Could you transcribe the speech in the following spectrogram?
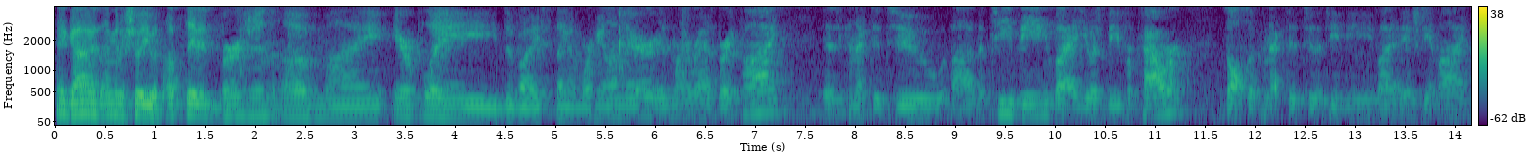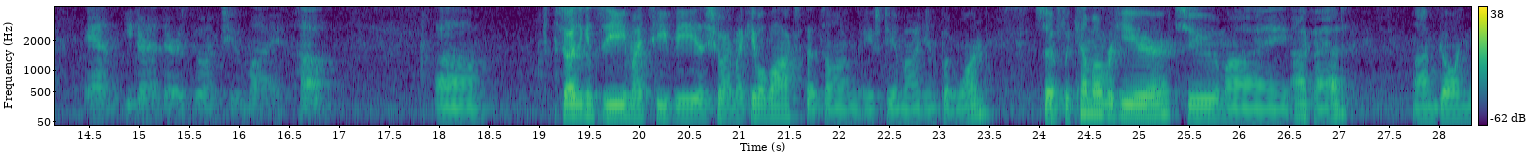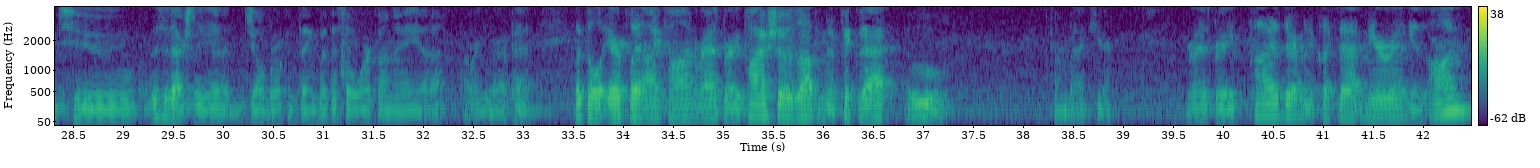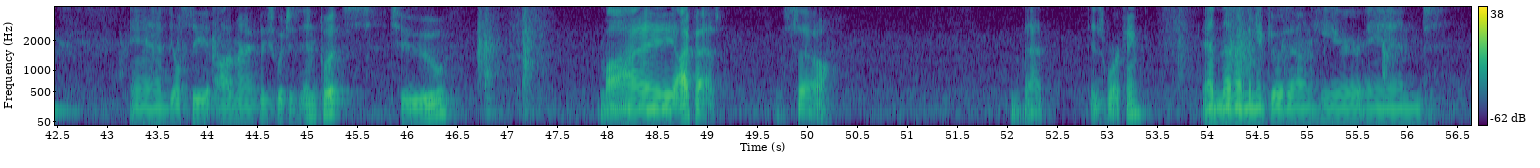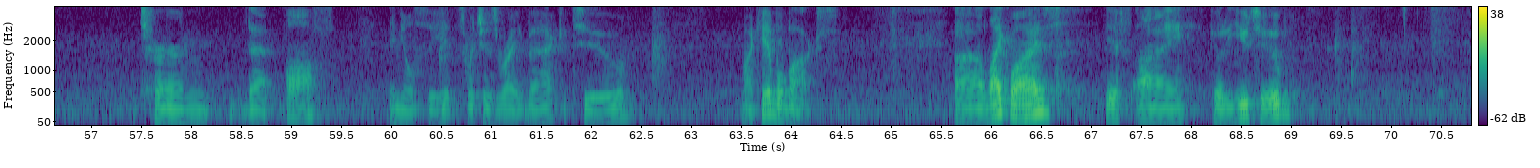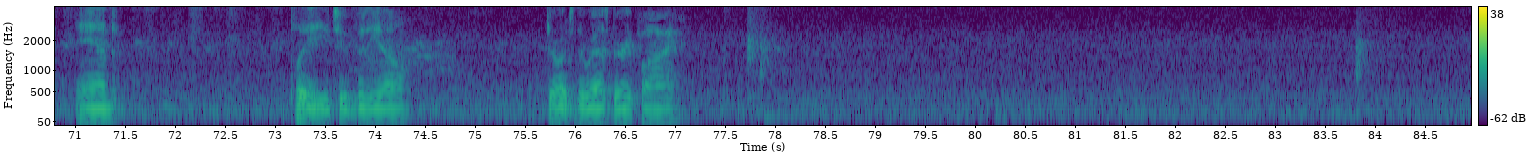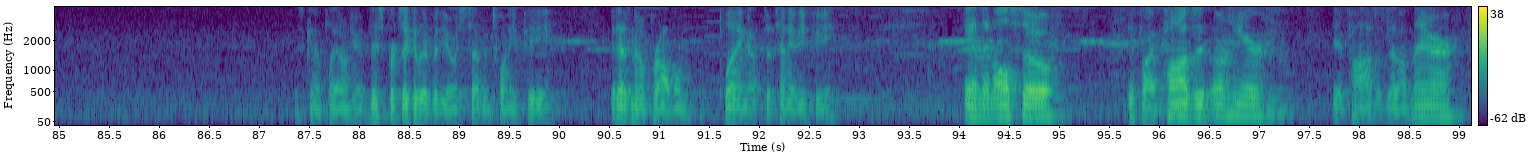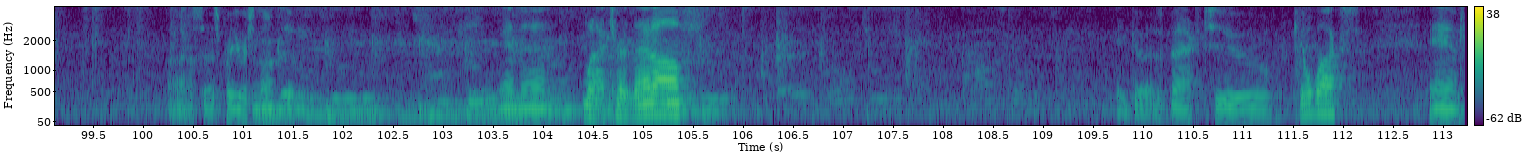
Hey guys, I'm going to show you an updated version of my AirPlay device thing I'm working on. There is my Raspberry Pi. It is connected to uh, the TV via USB for power. It's also connected to the TV via HDMI, and Ethernet there is going to my hub. Um, so as you can see, my TV is showing my cable box that's on HDMI input 1. So if we come over here to my iPad, I'm going to, this is actually a jailbroken thing, but this will work on a, uh, a regular iPad. Click the little AirPlay icon, Raspberry Pi shows up, I'm going to pick that. Ooh, come back here. Raspberry Pi is there, I'm going to click that, mirroring is on, and you'll see it automatically switches inputs to my iPad. So, that is working. And then I'm going to go down here and turn that off and you'll see it switches right back to my cable box. Uh, likewise, if I go to YouTube and play a YouTube video, throw it to the Raspberry Pi, It's going to play on here. This particular video is 720p. It has no problem playing up to 1080p. And then also, if I pause it on here, it pauses it on there. Uh, so it's pretty responsive. And then when I turn that off, it goes back to cable box. And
